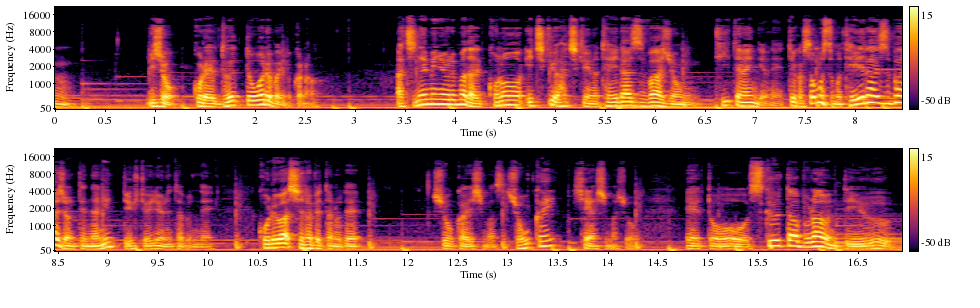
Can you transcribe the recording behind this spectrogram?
うん。以上。これどうやって終わればいいのかな？あちなみに俺まだこの1989のテイラーズバージョン聞いてないんだよね。ていうかそもそもテイラーズバージョンって何っていう人いるよね多分ね。これは調べたので紹介します。紹介？シェアしましょう。えっ、ー、とスクーター・ブラウンっていう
